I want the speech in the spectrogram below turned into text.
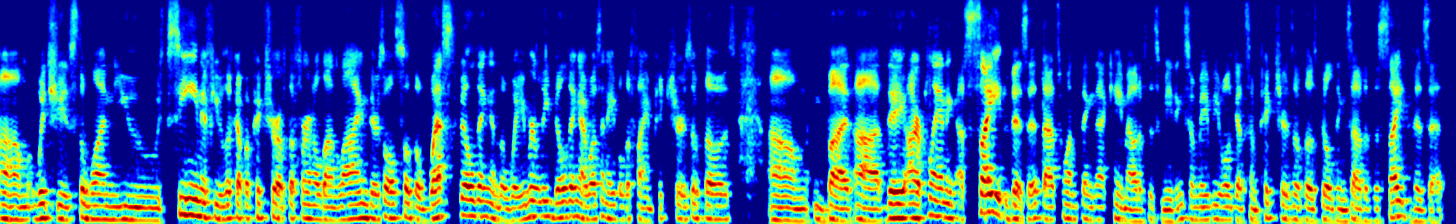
um, which is the one you've seen if you look up a picture of the Fernald online. There's also the West building and the Waverly building. I wasn't able to find pictures of those, um, but uh, they are planning a site visit. That's one thing that came out of this meeting. So maybe we'll get some pictures of those buildings out of the site visit.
